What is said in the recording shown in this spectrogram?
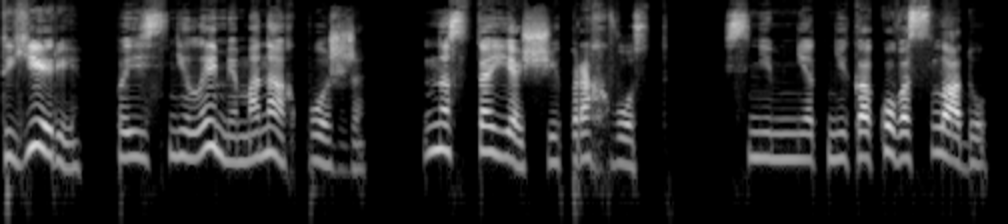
Тьери», — пояснил Эми монах позже. «Настоящий прохвост. С ним нет никакого сладу,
